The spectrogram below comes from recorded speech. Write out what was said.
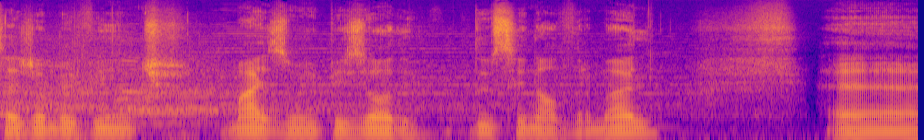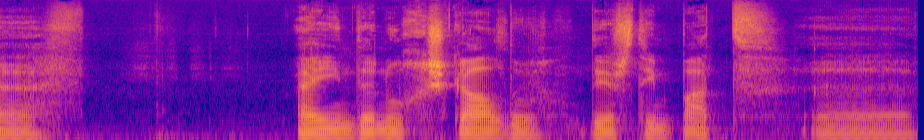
sejam bem-vindos a mais um episódio do Sinal Vermelho. Uh, ainda no rescaldo deste empate, uh,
